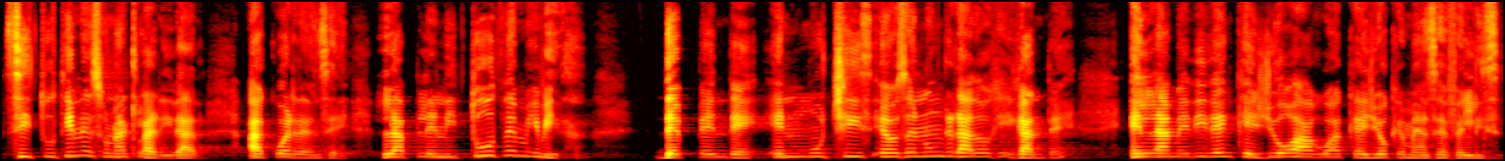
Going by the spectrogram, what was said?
si tú tienes una claridad. Acuérdense, la plenitud de mi vida depende en muchísimo, en un grado gigante, en la medida en que yo hago aquello que me hace feliz.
